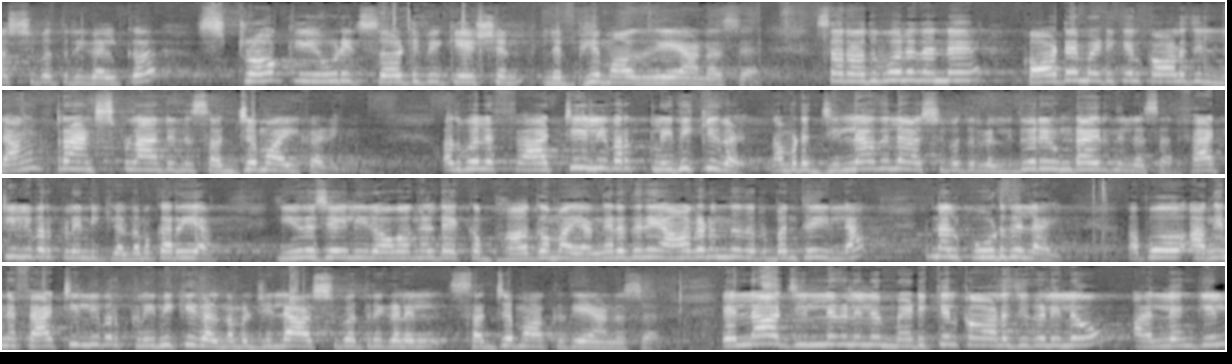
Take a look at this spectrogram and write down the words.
ആശുപത്രികൾക്ക് സ്ട്രോക്ക് യൂണിറ്റ് സർട്ടിഫിക്കേഷൻ ലഭ്യമാകുകയാണ് സർ. സർ അതുപോലെ തന്നെ കോട്ടയം മെഡിക്കൽ കോളേജിൽ ലങ് ട്രാൻസ്പ്ലാന്റിന് സജ്ജമായി കഴിഞ്ഞു. അതുപോലെ ഫാറ്റി ലിവർ ക്ലിനിക്കുകൾ നമ്മുടെ ജില്ലാതല ആശുപത്രികൾ ഇതുവരെ ഉണ്ടായിരുന്നില്ല സാർ ഫാറ്റി ലിവർ ക്ലിനിക്കുകൾ നമുക്കറിയാം ജീവിതശൈലി രോഗങ്ങളുടെയൊക്കെ ഭാഗമായി അങ്ങനെ തന്നെ ആകണമെന്ന് നിർബന്ധമില്ല എന്നാൽ കൂടുതലായി. അപ്പോൾ അങ്ങനെ ഫാറ്റി ലിവർ ക്ലിനിക്കുകൾ നമ്മൾ ജില്ലാ ആശുപത്രികളിൽ സജ്ജമാക്കുകയാണ് സാർ എല്ലാ ജില്ലകളിലും മെഡിക്കൽ കോളേജുകളിലോ അല്ലെങ്കിൽ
